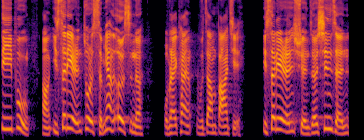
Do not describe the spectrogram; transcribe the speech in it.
第一步啊，以色列人做了什么样的恶事呢？我们来看五章八节，以色列人选择新神，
